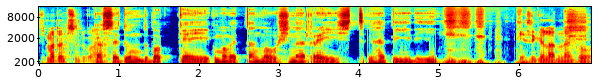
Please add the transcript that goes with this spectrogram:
sest ma tundsin seda kohe. kas see tundub okei okay,, kui ma võtan Motion Array'st ühe biidi ja see kõlab nagu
